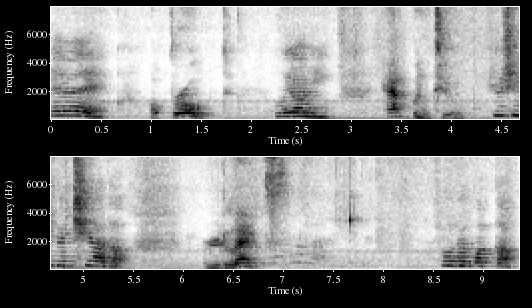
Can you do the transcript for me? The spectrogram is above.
해외에 abroad, 우연히 happen to, 휴식을 취하다 relax, 손을 뻗다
